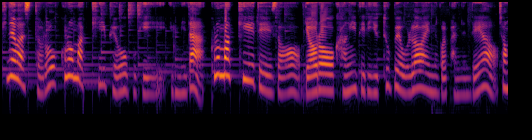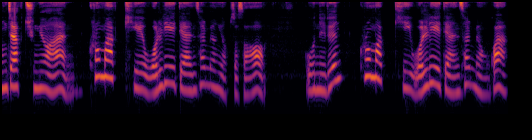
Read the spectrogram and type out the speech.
키네마스터로 크로마키 배워보기입니다. 크로마키에 대해서 여러 강의들이 유튜브에 올라와 있는 걸 봤는데요. 정작 중요한 크로마키의 원리에 대한 설명이 없어서 오늘은 크로마키 원리에 대한 설명과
